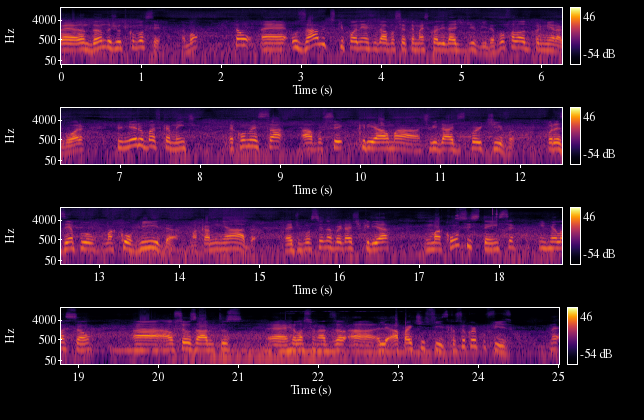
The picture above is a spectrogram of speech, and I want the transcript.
é, andando junto com você, tá bom? Então, é, os hábitos que podem ajudar você a ter mais qualidade de vida. Eu vou falar do primeiro agora. Primeiro, basicamente, é começar a você criar uma atividade esportiva. Por exemplo, uma corrida, uma caminhada. Né? De você, na verdade, criar uma consistência em relação a, aos seus hábitos é, relacionados à parte física, ao seu corpo físico. Né?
